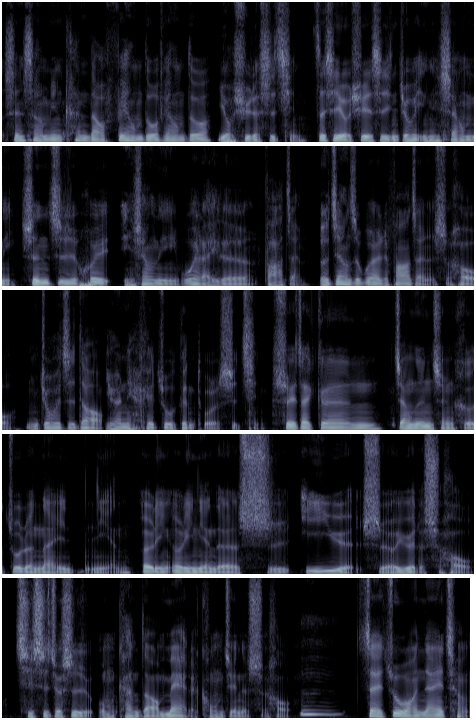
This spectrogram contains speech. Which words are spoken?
身上面看到非常多非常多有趣的事情，这些有趣的事情就会影响你，甚至会影响你未来的发展。而这样子未来的发展的时候，你就会知道，原来你还可以做更多的事情。所以在跟江振成合作的那一年，二零二零年的十一月、十二月的时候，其实就是我们看到 Mad 空间的时候，嗯，在做完那一场。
